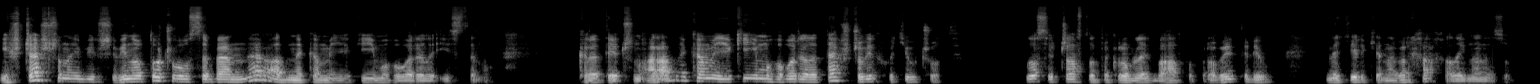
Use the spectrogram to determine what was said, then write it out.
І ще що найбільше, він оточував себе не радниками, які йому говорили істину критично, а радниками, які йому говорили те, що він хотів чути. Досить часто так роблять багато правителів, не тільки на верхах, але й на низу.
